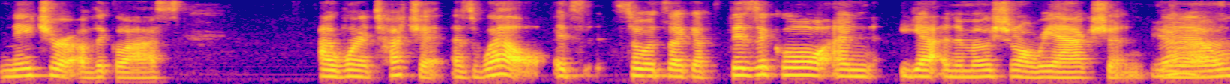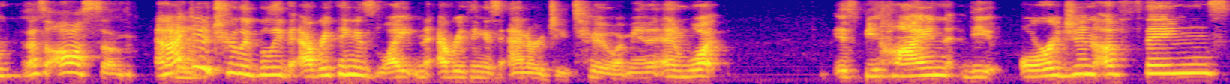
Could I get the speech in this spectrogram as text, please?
nature of the glass, I want to touch it as well. It's so it's like a physical and yet an emotional reaction. Yeah, You know, that's awesome. And I do truly believe everything is light and everything is energy too. I mean, and what is behind the origin of things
